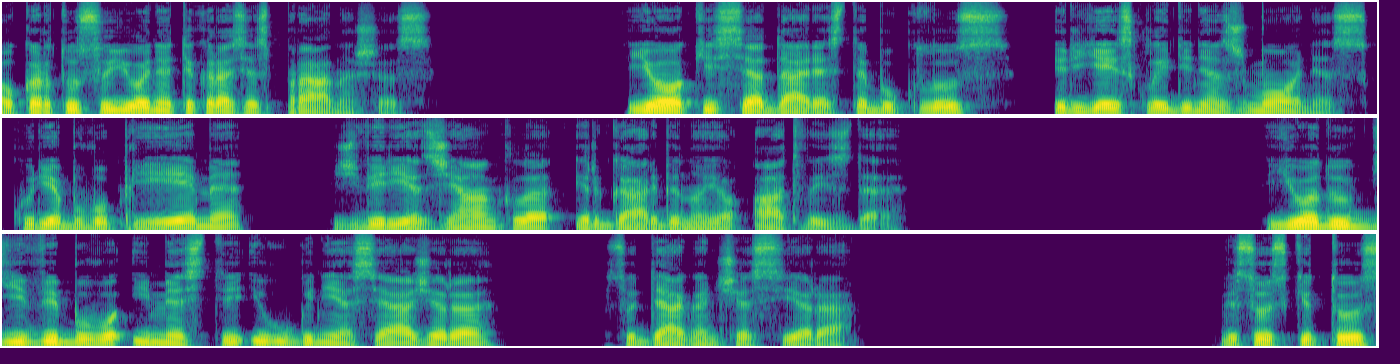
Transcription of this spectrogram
o kartu su juo netikrasis pranašas. Jo akise darė stebuklus ir jais klaidinės žmonės, kurie buvo prieėmę žvėries ženklą ir garbino jo atvaizdą. Juodų gyvi buvo įmesti į ugnies ežerą su degančia siera. Visus kitus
